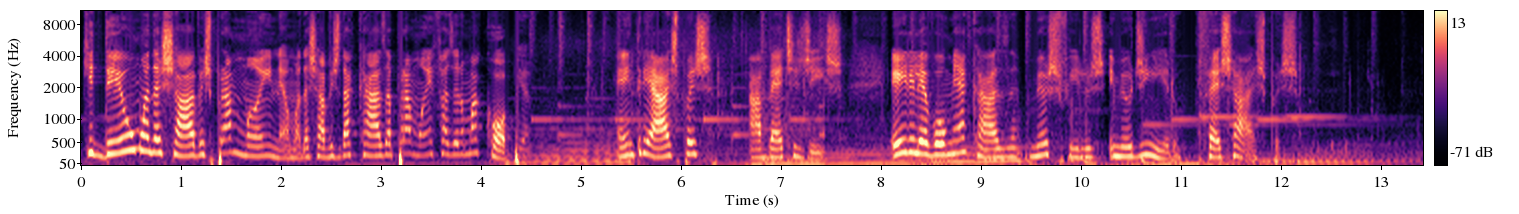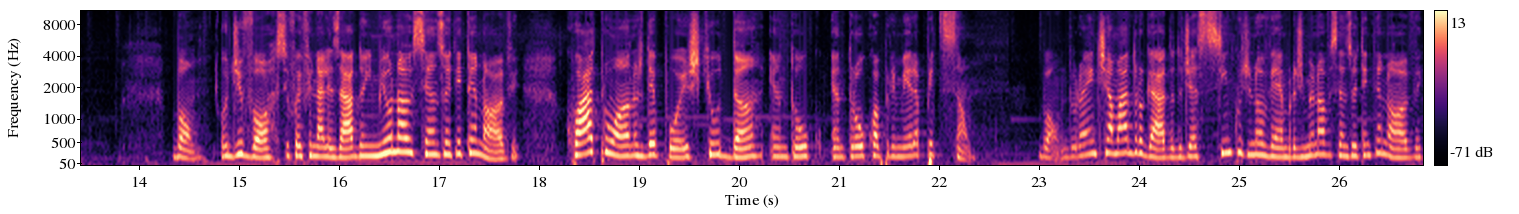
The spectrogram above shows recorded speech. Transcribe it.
que deu uma das chaves para a mãe, né? Uma das chaves da casa para a mãe fazer uma cópia. Entre aspas, a Beth diz: Ele levou minha casa, meus filhos e meu dinheiro. Fecha aspas. Bom, o divórcio foi finalizado em 1989, quatro anos depois que o Dan entrou, entrou com a primeira petição. Bom, durante a madrugada do dia 5 de novembro de 1989,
